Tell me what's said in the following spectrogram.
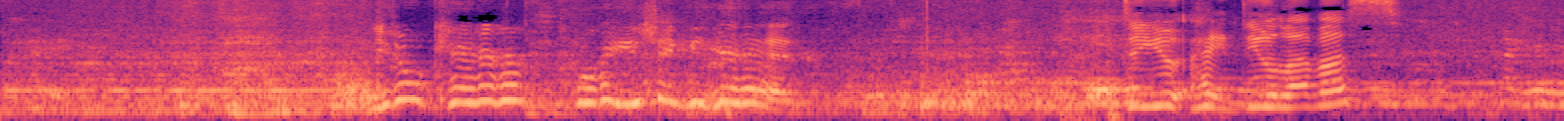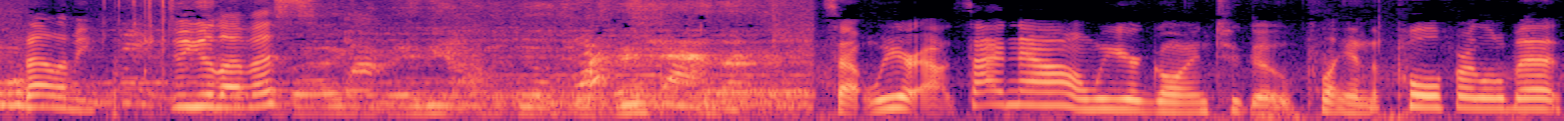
okay. You don't care? Why are you shaking your head? Do you, hey, do you love us? Bellamy, do you love us? So we are outside now and we are going to go play in the pool for a little bit.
